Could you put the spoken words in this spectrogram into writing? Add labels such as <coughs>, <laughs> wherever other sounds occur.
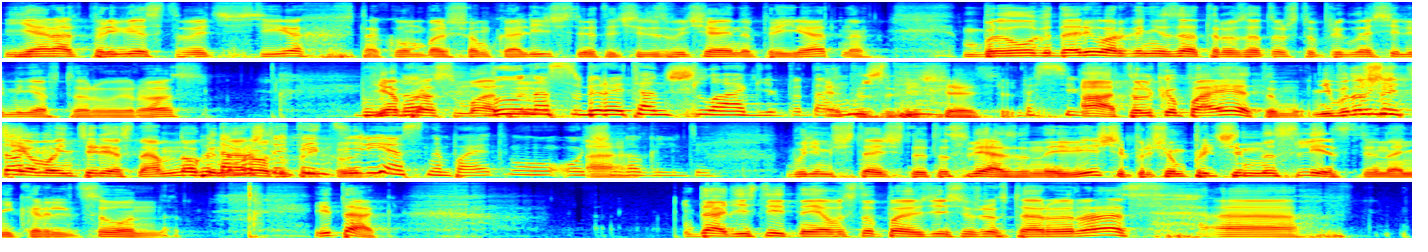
Я рад приветствовать всех в таком большом количестве. Это чрезвычайно приятно. Благодарю организаторов за то, что пригласили меня второй раз. Вы я нас- просматривал. Вы у нас собираете аншлаги, потому Это что... замечательно. Спасибо. А, только поэтому. Не потому Ну, что не только- тема интересная, а много потому народу что это приходит. интересно, поэтому очень А. много людей. Будем считать, что это связанные вещи, причем причинно-следственно, а не корреляционно. Итак, да, действительно, я выступаю здесь уже второй раз. А,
